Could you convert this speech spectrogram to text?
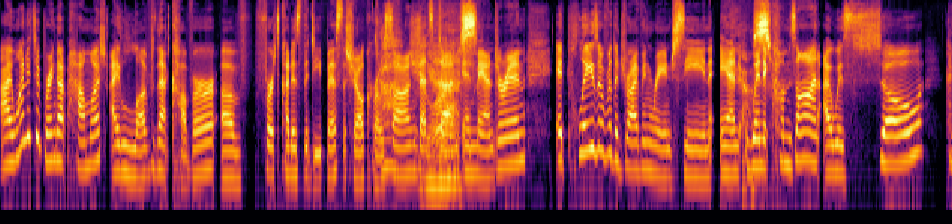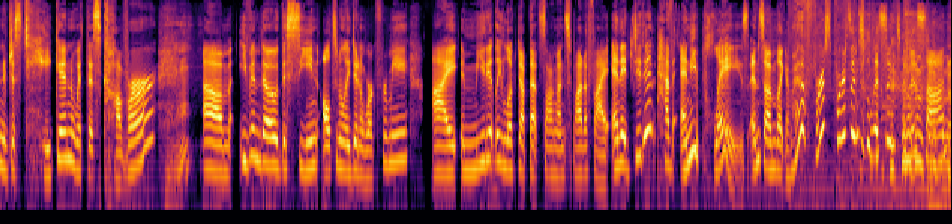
I wanted to bring up how much I loved that cover of First Cut is the Deepest, the Sheryl Crow song that's yes. done in Mandarin. It plays over the driving range scene. And yes. when it comes on, I was so kind of just taken with this cover. Mm-hmm. Um, even though the scene ultimately didn't work for me, I immediately looked up that song on Spotify and it didn't have any plays. And so I'm like, am I the first person to listen to this song?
